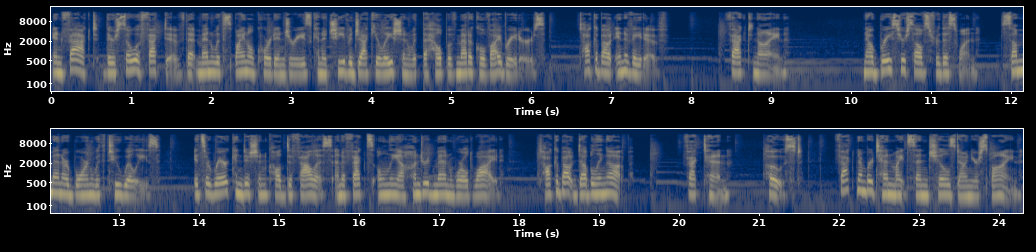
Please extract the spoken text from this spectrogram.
In fact, they're so effective that men with spinal cord injuries can achieve ejaculation with the help of medical vibrators. Talk about innovative. Fact 9. Now brace yourselves for this one. Some men are born with two willies. It's a rare condition called diphallus and affects only 100 men worldwide. Talk about doubling up. Fact 10. Host. Fact number 10 might send chills down your spine.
